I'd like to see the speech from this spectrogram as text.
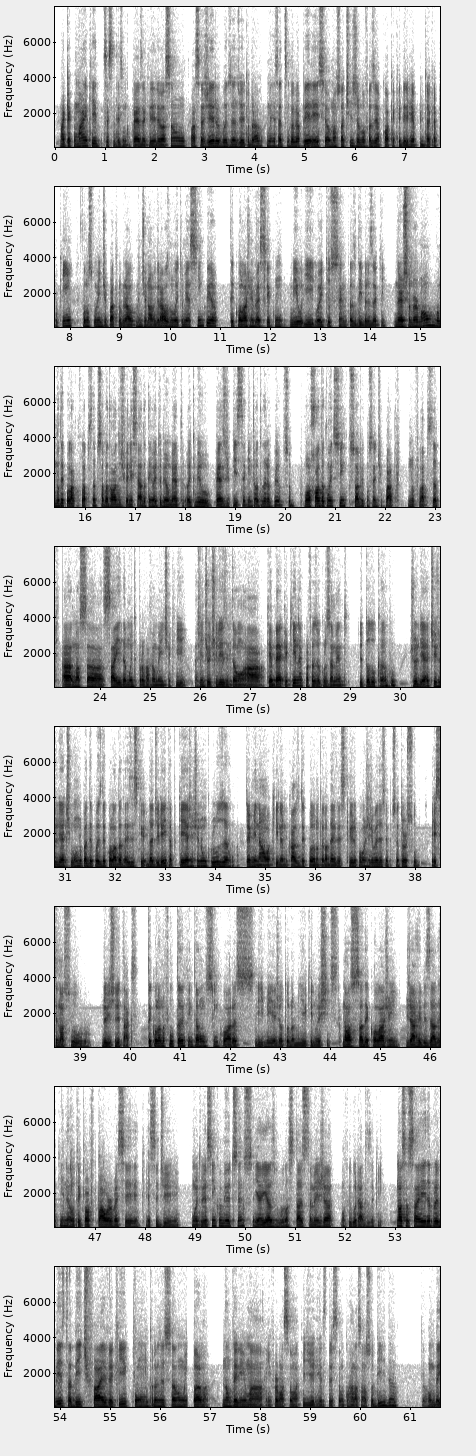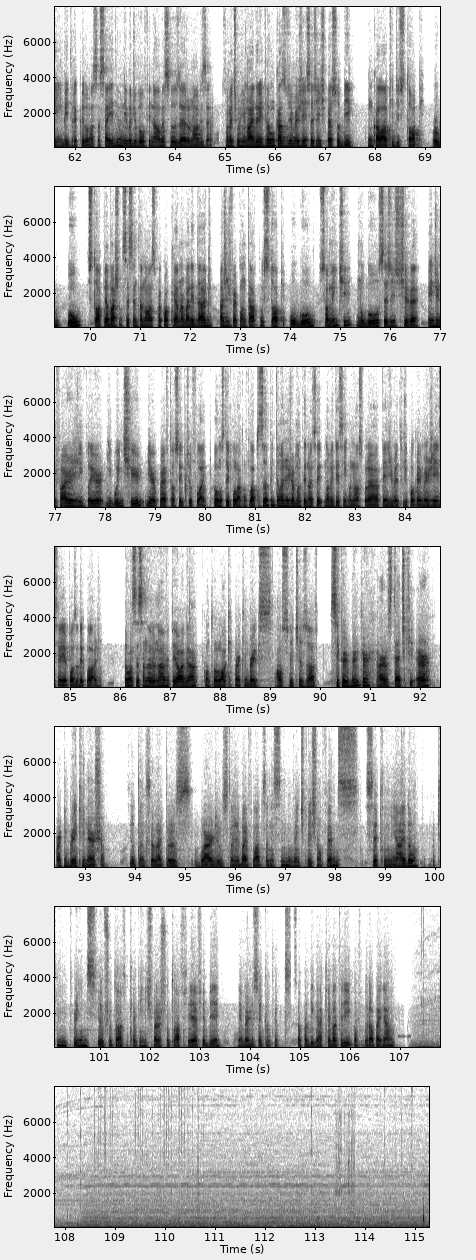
Mike é com Mike, 65 pés aqui de elevação, passageiro, 208 Bravo, 675 HP, esse é o nosso ATIS, já vou fazer a cópia aqui dele daqui a pouquinho. Estamos com 24 graus, 29 graus no 865 e a decolagem vai ser com 1.800 libras aqui. Inertia normal, vamos decolar com flaps up, só para dar uma diferenciada, tem 8 mil, metros, 8 mil pés de pista aqui, então tá tranquilo. Roda com 85, sobe com 104 no flaps up. A nossa saída, muito provavelmente aqui, a gente utiliza então a Quebec aqui, né, para fazer o cruzamento de todo o campo. Juliette, Juliette 1 para depois decolar da 10 esquerda, da direita, porque aí a gente não cruza terminal aqui, né, no caso decolando pela 10 da esquerda, como a gente vai descer para o setor sul. Esse é nosso previsto de táxi. Decolando full tank, então 5 horas e meia de autonomia aqui no EX. Nossa decolagem já revisada aqui, né, o takeoff power vai ser esse de 1.865, 1800, e aí as velocidades também já configuradas aqui. Nossa saída prevista, Beach 5 aqui, com transição em Pama não tem nenhuma informação aqui de restrição com relação à subida. Então, bem, bem tranquilo a nossa saída. E o nível de voo final vai ser o 090. Somente um reminder, então, caso de emergência, a gente vai subir um callout de stop ou go, stop abaixo de 60 nós para qualquer normalidade, a gente vai contar com stop ou go somente no go se a gente tiver engine fire, engine flare, wind shear e aircraft on safe to fly. Vamos decolar com flaps up, então a gente vai manter 95 nós para atendimento de qualquer emergência aí após a decolagem. Então, acessando a aeronave, POH, Control Lock, Parking Brakes, all switches off, Secret Breaker, Aerostatic Air, Parking Brake, Inertia. Fuel Tank Selectors, os standby flaps ali em cima, Ventilation Fans, esse aqui em idle, aqui, Trims, Fuel Shutoff, Cap Hit para Shutoff, EFB, Emergency Equipment. Só para ligar aqui a bateria e configurar o painel.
